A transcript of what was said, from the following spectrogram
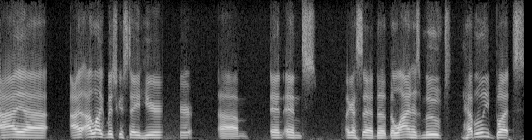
I uh, I, I like Michigan State here. Um, and and like I said, the the line has moved heavily, but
